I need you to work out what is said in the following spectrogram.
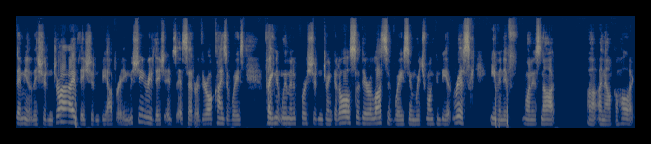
they, you know, they shouldn't drive, they shouldn't be operating machinery, they, sh- et cetera. There are all kinds of ways. Pregnant women, of course, shouldn't drink at all. So there are lots of ways in which one can be at risk, even if one is not uh, an alcoholic.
